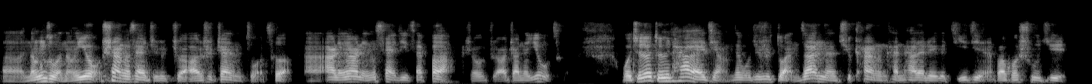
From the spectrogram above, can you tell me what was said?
呃，能左能右。上个赛季主要是站左侧啊，二零二零赛季在布朗的时候主要站在右侧。我觉得对于他来讲，那我就是短暂的去看了看他的这个集锦，包括数据，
